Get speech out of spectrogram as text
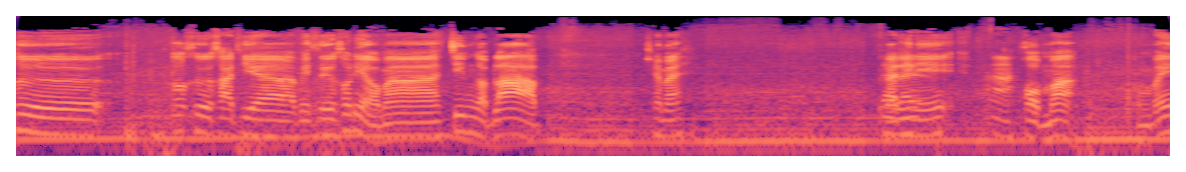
คือก็คือคาเทียไปซื้อข้าวเหนียวมาจิ้มกับลาบ ใช่ไหมแล้วทีนี้อะผมอะผมไม่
